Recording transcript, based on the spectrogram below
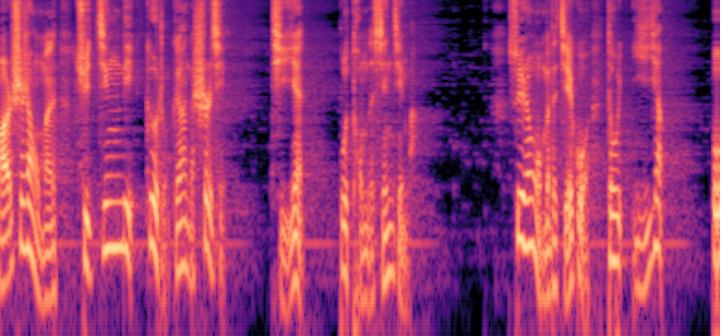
而是让我们去经历各种各样的事情，体验不同的心境吧。虽然我们的结果都一样，不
